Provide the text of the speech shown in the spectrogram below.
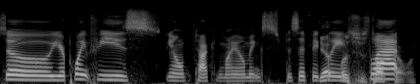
So your point fees, you know, talking Wyoming Yep. specifically, Let's just flat. talk that one.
